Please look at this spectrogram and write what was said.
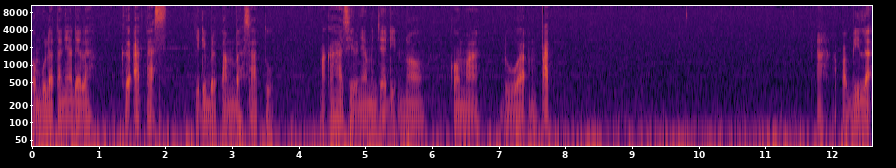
pembulatannya adalah ke atas jadi bertambah satu. Maka hasilnya menjadi 0,24 nah apabila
